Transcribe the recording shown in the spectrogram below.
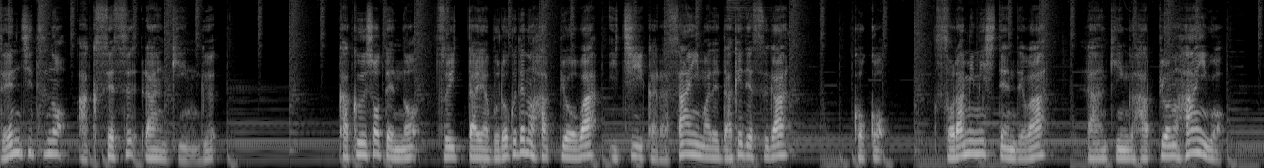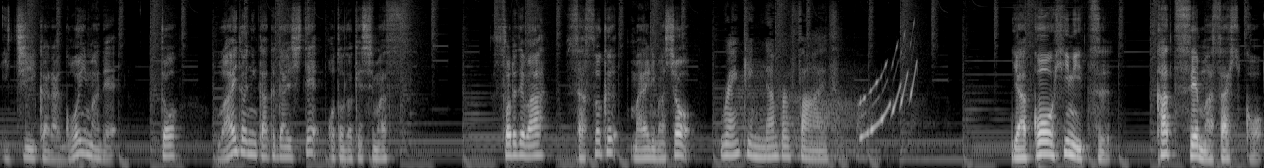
前日のアクセスランキング。架空書店のツイッターやブログでの発表は1位から3位までだけですがここ空耳視点ではランキング発表の範囲を1位から5位までとワイドに拡大してお届けします。それでは早速参りましょう。Ranking number 5夜行秘密勝瀬正彦。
